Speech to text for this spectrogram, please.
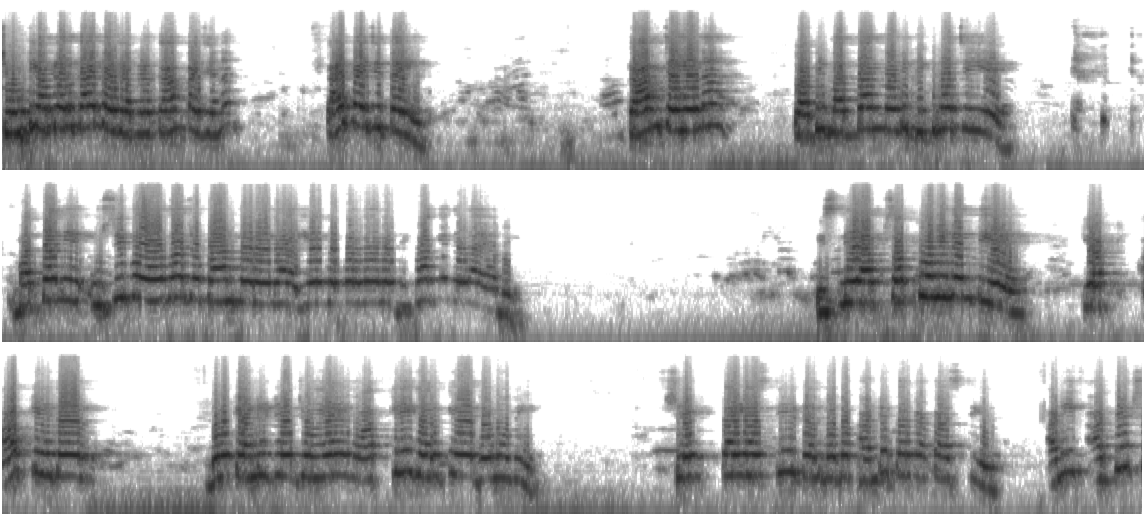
शेवटी आपल्याला काय काम पाहिजे ना? ताई? काम चाहिए ना? तो अभी मतदान में भी दिखना चाहिए। मतदान उसी को होगा जो काम करेगा। ये कोपरगांव में दिखा के देना है अभी। इसलिए आप सबको विनंती है कि आप, आपके इधर दो कैंडिडेट जो है, वो आपके घर के दोनों भी। शेख शेखताई असतील त्याचबरोबर खांडेकर काका असतील आणि अध्यक्ष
